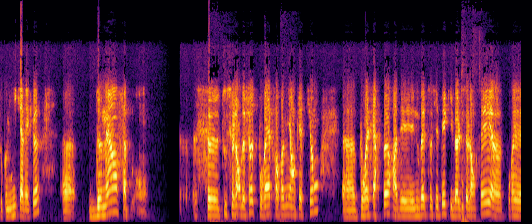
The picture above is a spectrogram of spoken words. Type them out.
je communique avec eux. demain, ça, ce, tout ce genre de choses pourrait être remis en question, pourrait faire peur à des nouvelles sociétés qui veulent se lancer, pourrait,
